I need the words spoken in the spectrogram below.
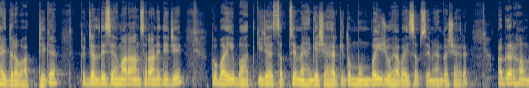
हैदराबाद, ठीक है? तो जल्दी से हमारा आंसर आने दीजिए। तो भाई बात की जाए सबसे महँगे शहर की तो मुंबई जो है भाई सबसे महँगा शहर है। अगर हम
